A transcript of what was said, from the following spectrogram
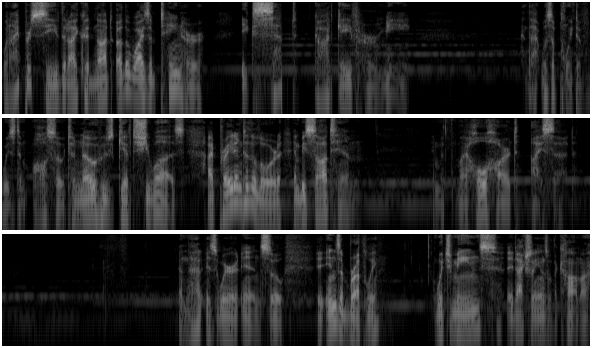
when I perceived that I could not otherwise obtain her, except God gave her me, and that was a point of wisdom also to know whose gift she was, I prayed unto the Lord and besought him, and with my whole heart I said. And that is where it ends. So it ends abruptly which means it actually ends with a comma,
